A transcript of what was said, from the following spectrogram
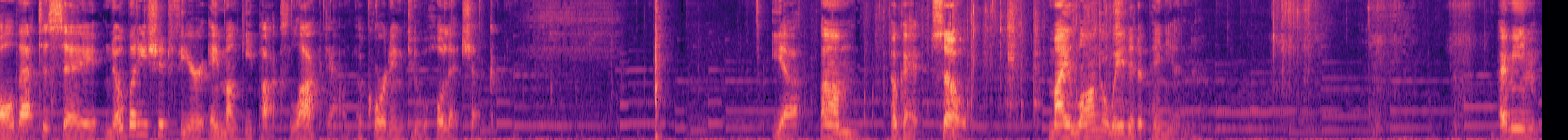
All that to say, nobody should fear a monkeypox lockdown, according to Holetschek. Yeah, um, okay, so, my long-awaited opinion. I mean,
